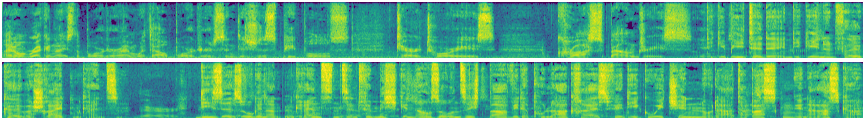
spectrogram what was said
I don't recognize the border. I'm without borders. Indigenous peoples, territories, cross boundaries. Die Gebiete der indigenen Völker überschreiten Grenzen. Diese sogenannten Grenzen sind für mich genauso unsichtbar wie der Polarkreis für die Gwich'in oder Athabasken in Alaska.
